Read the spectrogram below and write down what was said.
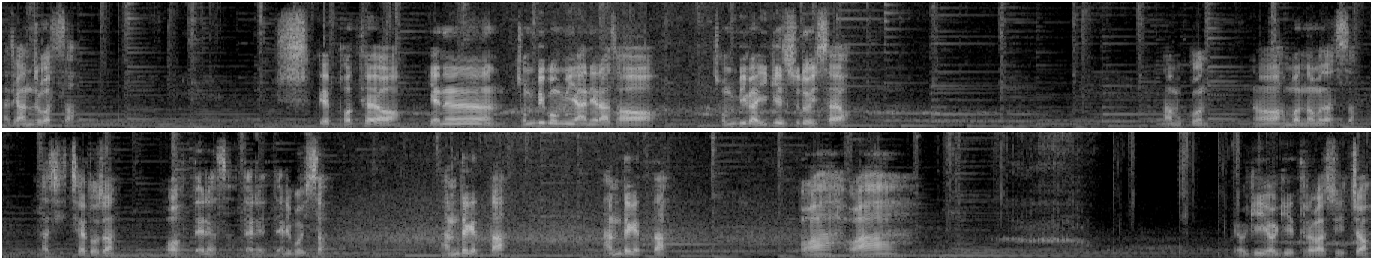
아직 안 죽었어. 꽤 버텨요. 얘는 좀비곰이 아니라서 좀비가 이길 수도 있어요. 나무꾼. 어, 한번 넘어졌어. 다시 재도전. 어, 때렸어. 때려, 때리고 있어. 안 되겠다. 안 되겠다. 와, 와. 여기, 여기 들어갈 수 있죠?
